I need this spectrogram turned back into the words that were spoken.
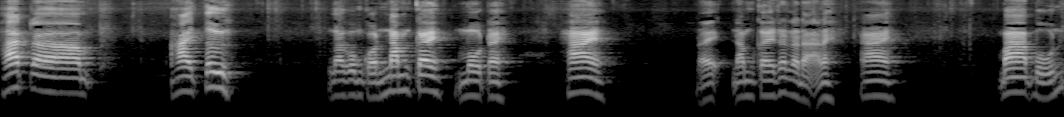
H24 là gồm có 5 cây. Một này, hai. Đấy 5 cây rất là đã này. Hai, ba, bốn,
